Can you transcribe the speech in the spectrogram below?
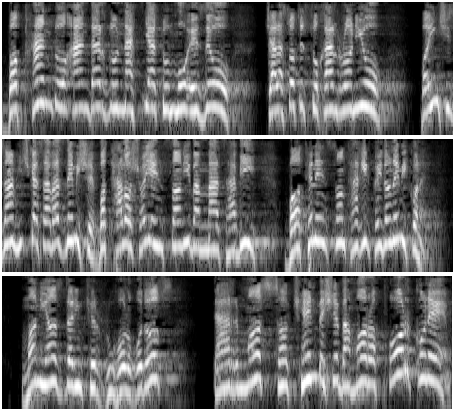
با پند و اندرز و نصیحت و موعظه و جلسات سخنرانی و با این چیزا هم هیچ کس عوض نمیشه. با تلاش های انسانی و مذهبی باطن انسان تغییر پیدا نمی‌کنه. ما نیاز داریم که روح القدس در ما ساکن بشه و ما را پر کنه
